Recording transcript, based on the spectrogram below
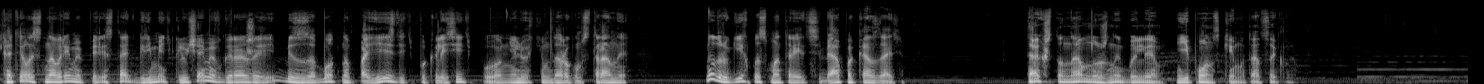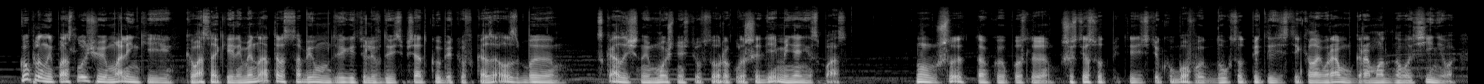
Хотелось на время перестать греметь ключами в гараже и беззаботно поездить, поколесить по нелегким дорогам страны. На других посмотреть, себя показать. Так что нам нужны были японские мотоциклы. Купленный по случаю маленький Kawasaki Eliminator с объемом двигателя в 250 кубиков, казалось бы, сказочной мощностью в 40 лошадей меня не спас. Ну, что это такое после 650 кубов и 250 килограмм громадного синего –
